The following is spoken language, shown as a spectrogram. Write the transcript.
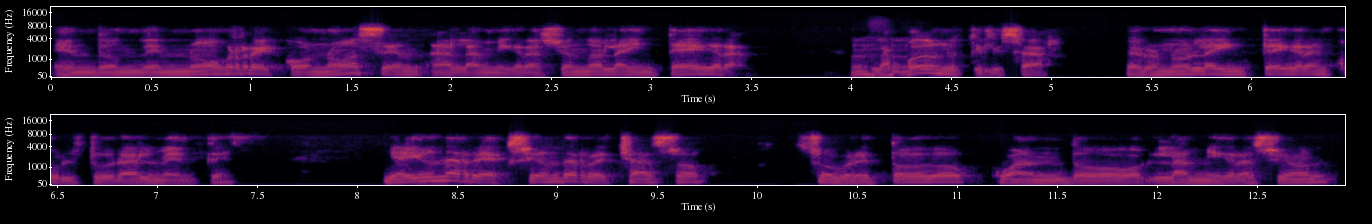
en donde no reconocen a la migración, no la integran. La pueden utilizar, pero no la integran culturalmente. Y hay una reacción de rechazo, sobre todo cuando la migración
